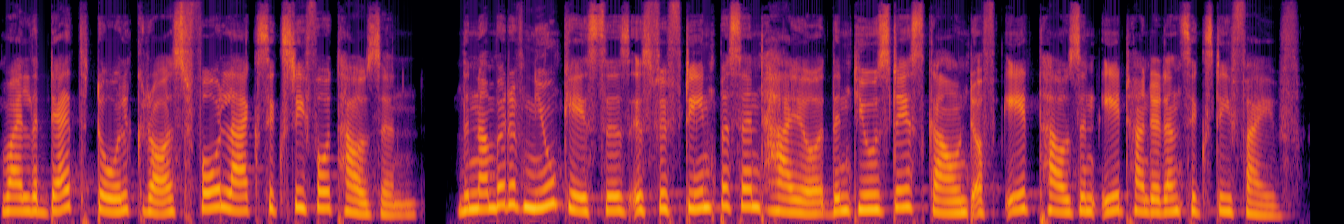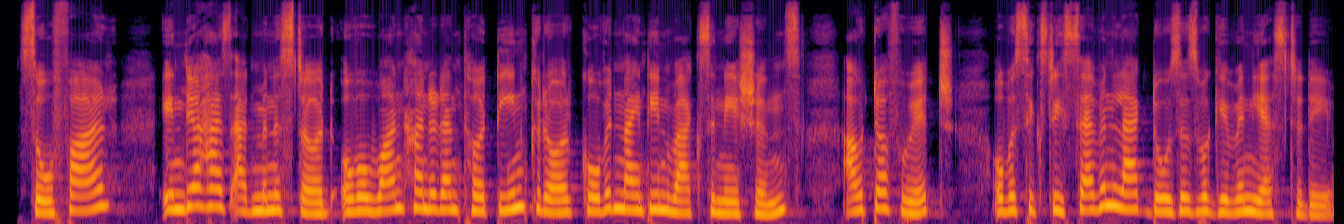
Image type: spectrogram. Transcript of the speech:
while the death toll crossed 4 lakh 64,000. The number of new cases is 15% higher than Tuesday's count of 8,865. So far, India has administered over 113 crore COVID 19 vaccinations, out of which over 67 lakh doses were given yesterday.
